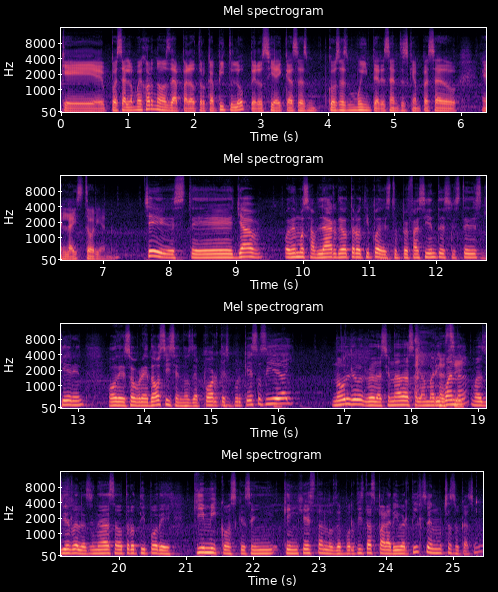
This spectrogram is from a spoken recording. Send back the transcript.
que pues a lo mejor no nos da para otro capítulo, pero sí hay cosas, cosas muy interesantes que han pasado en la historia, ¿no? Sí, este, ya podemos hablar de otro tipo de estupefacientes si ustedes quieren, o de sobredosis en los deportes, porque eso sí hay, no re- relacionadas a la marihuana, Sí. más bien relacionadas a otro tipo de químicos que se in- que ingestan los deportistas para divertirse en muchas ocasiones.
